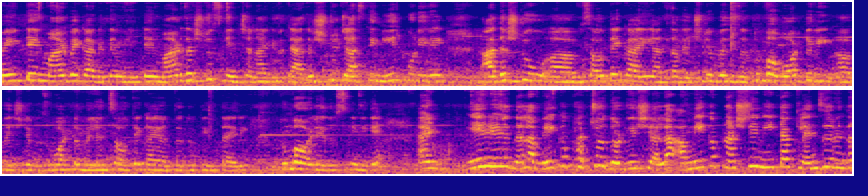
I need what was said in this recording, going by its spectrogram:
ಮೇಂಟೈನ್ ಮಾಡಬೇಕಾಗುತ್ತೆ ಮೇಂಟೈನ್ ಮಾಡಿದಷ್ಟು ಸ್ಕಿನ್ ಚೆನ್ನಾಗಿರುತ್ತೆ. ಆದಷ್ಟು ಜಾಸ್ತಿ ನೀರು ಕುಡೀರಿ. ಆದಷ್ಟು ಸೌತೆಕಾಯಿ ಅಂತ ವೆಜಿಟೇಬಲ್ಸ್ ತುಂಬಾ ವಾಟರಿ ವೆಜಿಟೇಬಲ್ಸ್ ವಾಟರ್ ಮಿಲನ್ ಸೌತೆಕಾಯಿ ಅಂತದ್ದು ತಿಂತಾ ಇರಿ. ತುಂಬಾ ಒಳ್ಳೆಯದು ಸ್ಕಿನ್ಗೆ ಅಂಡ್ ಏನ್ ಹೇಳಿದ್ನಲ್ಲ ಮೇಕಪ್ ಹಚ್ಚೋದು ದೊಡ್ಡ ವಿಷಯ ಅಲ್ಲ. ಆ ಮೇಕಪ್ನ ಅಷ್ಟೇ ನೀಟಾಗಿ ಕ್ಲೆನ್ಸರ್ ಇಂದ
